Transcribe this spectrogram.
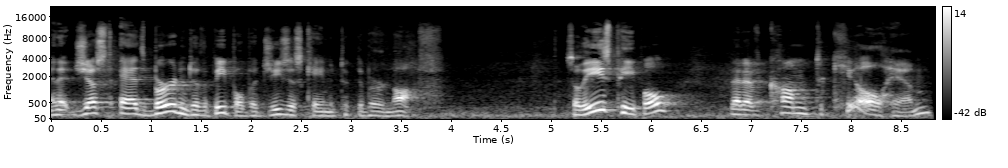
And it just adds burden to the people, but Jesus came and took the burden off. So these people that have come to kill him,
